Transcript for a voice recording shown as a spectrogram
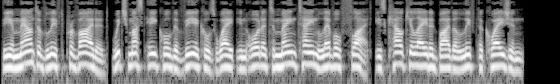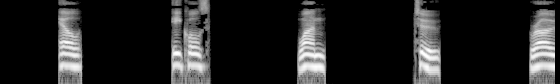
The amount of lift provided which must equal the vehicle's weight in order to maintain level flight is calculated by the lift equation L equals one two rho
